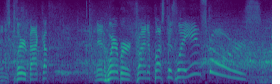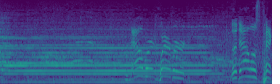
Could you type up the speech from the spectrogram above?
And he's cleared back up. And Huerberg trying to bust his way in, scores! Albert Huerberg, the Dallas pick,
